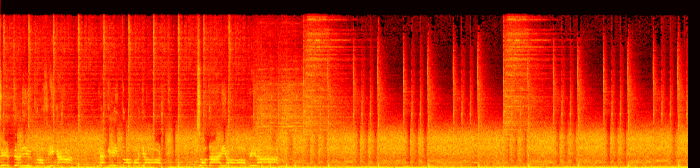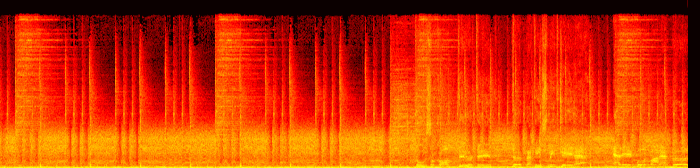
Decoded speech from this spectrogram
Széttörjük az igát! Megint a magyar! Csodálja a világ! Túl sokat tűrtünk, többet is, mint kéne Elég volt már ebből,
